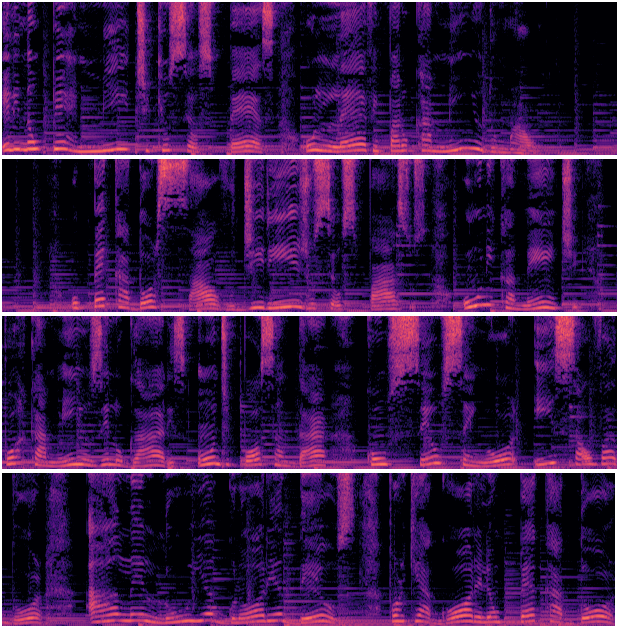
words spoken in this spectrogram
Ele não permite que os seus pés o levem para o caminho do mal. O pecador salvo dirige os seus passos unicamente por caminhos e lugares onde possa andar com seu Senhor e Salvador. Aleluia, glória a Deus, porque agora ele é um pecador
